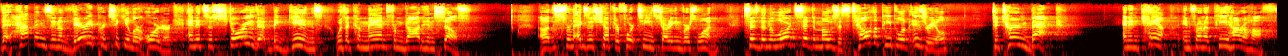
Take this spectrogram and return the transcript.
that happens in a very particular order. And it's a story that begins with a command from God Himself. Uh, this is from Exodus chapter 14, starting in verse 1. It says, Then the Lord said to Moses, Tell the people of Israel to turn back and encamp in front of Pi Hahiroth,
